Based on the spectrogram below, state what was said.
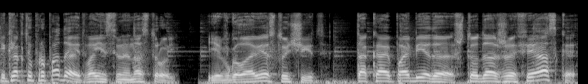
И как-то пропадает воинственный настрой. И в голове стучит. Такая победа, что даже фиаско?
